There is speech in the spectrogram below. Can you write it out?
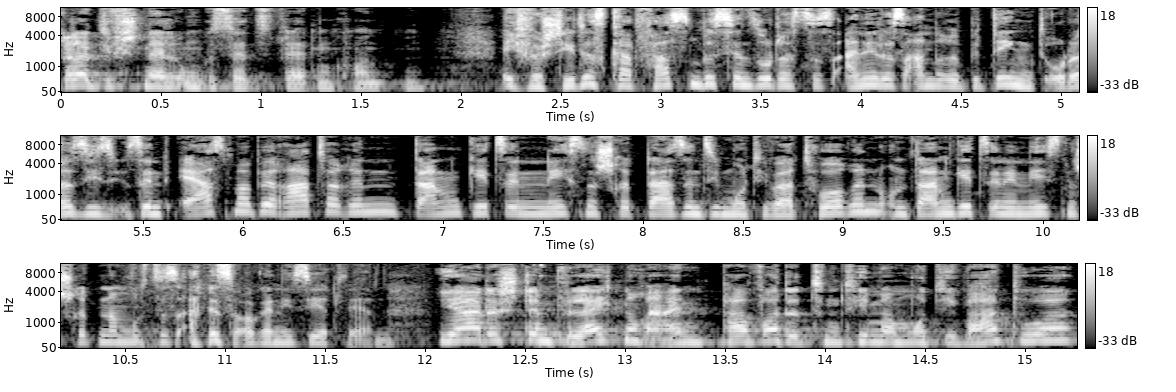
relativ schnell umgesetzt werden konnten. Ich verstehe das gerade fast ein bisschen so, dass das eine das andere bedingt, oder? Sie sind erstmal Beraterin, dann geht's in den nächsten Schritt, da sind Sie Motivatorin und dann geht's in den nächsten Schritt, dann muss das alles organisiert werden. Ja, das stimmt. Vielleicht noch ein paar Worte zum Thema Motivator.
